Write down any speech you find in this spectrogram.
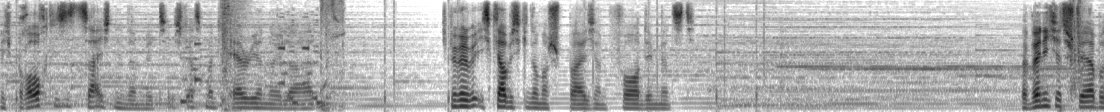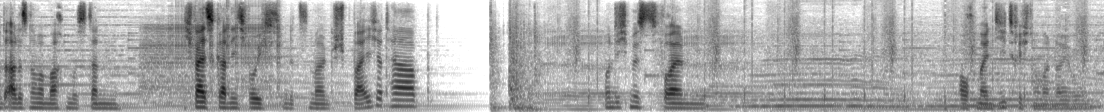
Ich brauche dieses Zeichen in der Mitte. Ich lasse mal die Area neu laden. Ich bin ich glaube, ich gehe nochmal speichern vor dem jetzt. Weil wenn ich jetzt sterbe und alles nochmal machen muss, dann... Ich weiß gerade nicht, wo ich es letztes Mal gespeichert habe. Und ich müsste vor allem auch meinen Dietrich nochmal neu holen.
